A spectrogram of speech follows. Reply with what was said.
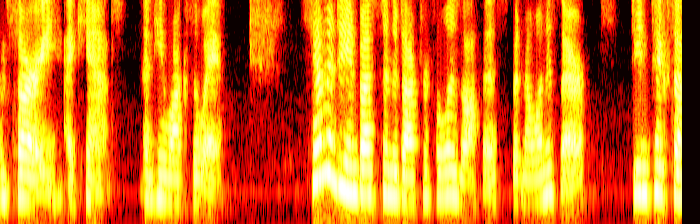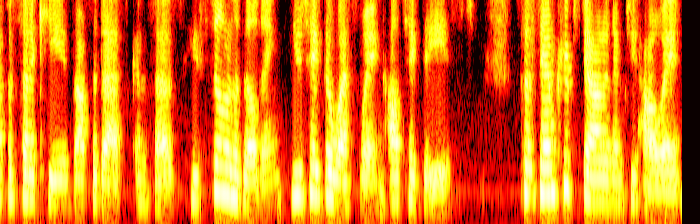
I'm sorry, I can't. And he walks away. Sam and Dean bust into Dr. Fuller's office, but no one is there. Dean picks up a set of keys off the desk and says, He's still in the building. You take the west wing, I'll take the east. So Sam creeps down an empty hallway.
